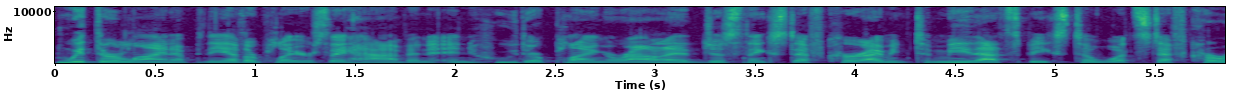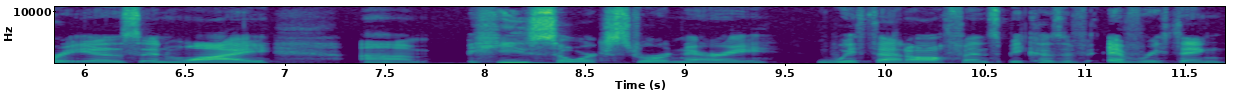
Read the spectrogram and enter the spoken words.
with their lineup and the other players they have and, and who they're playing around. I just think Steph Curry, I mean, to me, that speaks to what Steph Curry is and why um, he's so extraordinary with that offense because of everything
